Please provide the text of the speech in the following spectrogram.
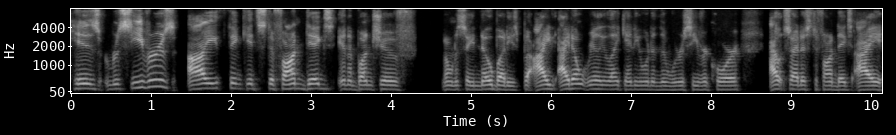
his receivers, I think it's Stefon Diggs and a bunch of I don't want to say nobodies, but I I don't really like anyone in the receiver corps outside of Stefon Diggs. I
